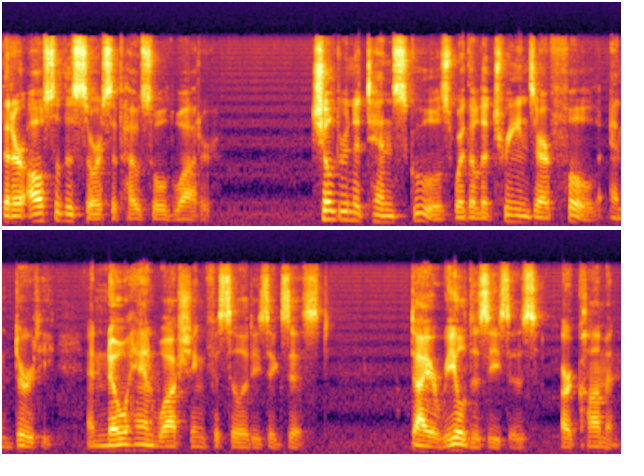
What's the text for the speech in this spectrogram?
that are also the source of household water. Children attend schools where the latrines are full and dirty and no hand washing facilities exist. Diarrheal diseases are common.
